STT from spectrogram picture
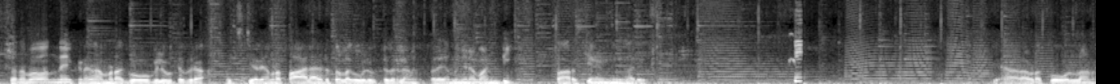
പക്ഷെ നമ്മൾ വന്നേക്കണേ നമ്മുടെ ഗോകുലൂട്ടുപുര വെച്ചിട്ട് നമ്മുടെ പാലാരിവട്ടത്തുള്ള ഗോകുലൂട്ടുപുരയിലാണ് അതായത് നമ്മളിങ്ങനെ വണ്ടി പാർക്ക് ചെയ്യാൻ നിന്നാൽ അവിടെ കോളിലാണ്.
